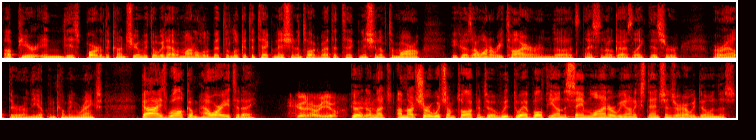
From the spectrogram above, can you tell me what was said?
up here in this part of the country. And we thought we'd have them on a little bit to look at the technician and talk about the technician of tomorrow because I want to retire, and uh, it's nice to know guys like this are are out there in the up and coming ranks. Guys, welcome. How are you today? Good. How are you? Good. I'm not. I'm not sure which I'm talking to. We- Do I have both of you on the same line, or are we on extensions, or how are we doing this?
